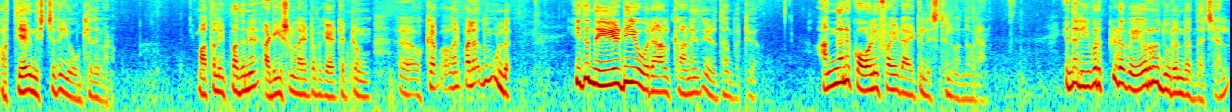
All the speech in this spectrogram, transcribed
പ്രത്യേക നിശ്ചിത യോഗ്യത വേണം. മാത്രമല്ല ഇപ്പോൾ അതിന് അഡീഷണലായിട്ട് ഇപ്പോൾ കേട്ടിട്ടും ഒക്കെ അങ്ങനെ പലതും ഉണ്ട്. ഇത് നേടിയ ഒരാൾക്കാണ് ഇത് എഴുതാൻ പറ്റുക. അങ്ങനെ ക്വാളിഫൈഡ് ആയിട്ട് ലിസ്റ്റിൽ വന്നവരാണ്. എന്നാൽ ഇവർക്കിടെ വേറൊരു ദുരന്തം എന്താ വെച്ചാൽ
